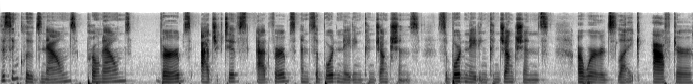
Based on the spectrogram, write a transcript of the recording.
This includes nouns, pronouns, verbs, adjectives, adverbs, and subordinating conjunctions. Subordinating conjunctions are words like after,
